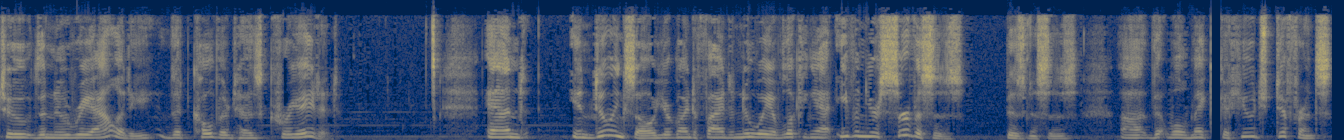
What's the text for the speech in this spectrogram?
to the new reality that COVID has created. And in doing so, you're going to find a new way of looking at even your services businesses uh, that will make a huge difference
